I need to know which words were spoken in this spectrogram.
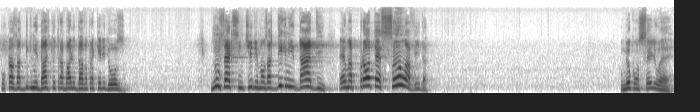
Por causa da dignidade que o trabalho dava para aquele idoso. Num certo sentido, irmãos, a dignidade é uma proteção à vida. O meu conselho é:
